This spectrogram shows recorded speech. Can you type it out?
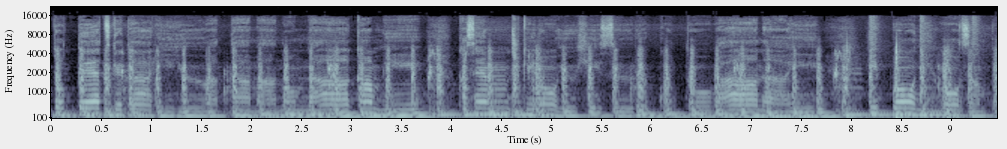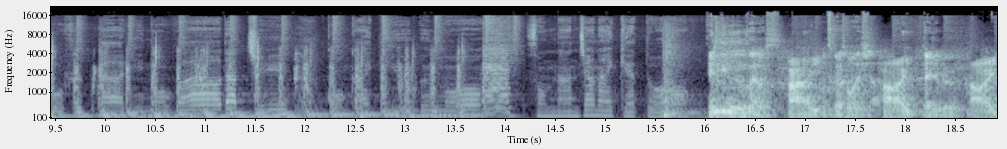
取ってつけた理の夕日することはない一歩二歩三歩二人の輪立ち後悔っていうのそんなんじゃないけどエンディングでございます。はいお。疲れ様でした。はい。大丈夫？はい。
